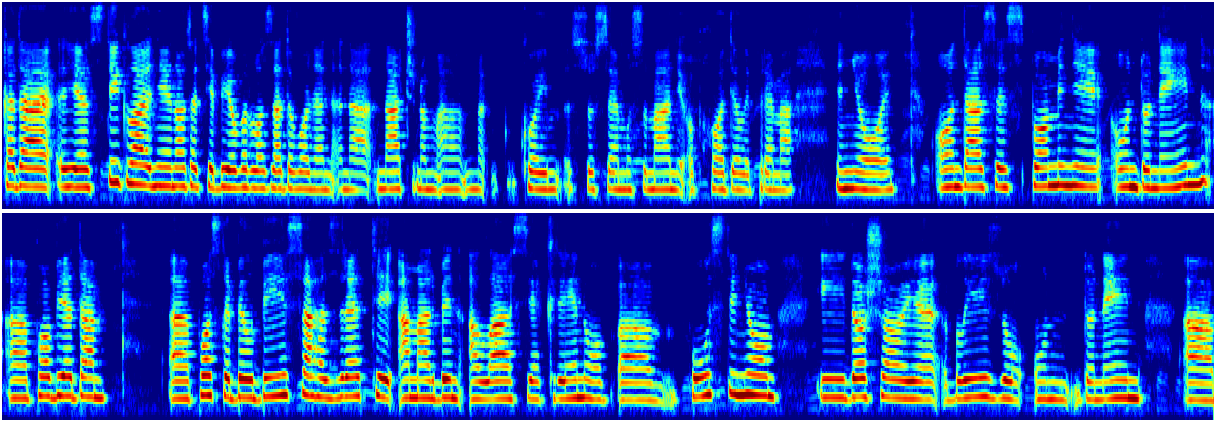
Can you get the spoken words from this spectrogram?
kada je stigla, njen otac je bio vrlo zadovoljan na načinom na kojim su se muslimani obhodili prema njoj. Onda se spominje Undunein pobjeda. A, posle Bilbisa Hazreti Amar bin Alas je krenuo a, pustinjom i došao je blizu Undunein, a,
